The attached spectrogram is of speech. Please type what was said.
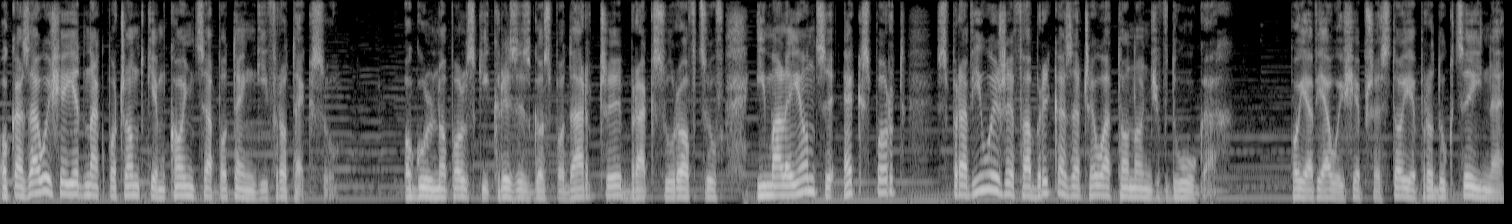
okazały się jednak początkiem końca potęgi Frotexu. Ogólnopolski kryzys gospodarczy, brak surowców i malejący eksport sprawiły, że fabryka zaczęła tonąć w długach. Pojawiały się przestoje produkcyjne,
